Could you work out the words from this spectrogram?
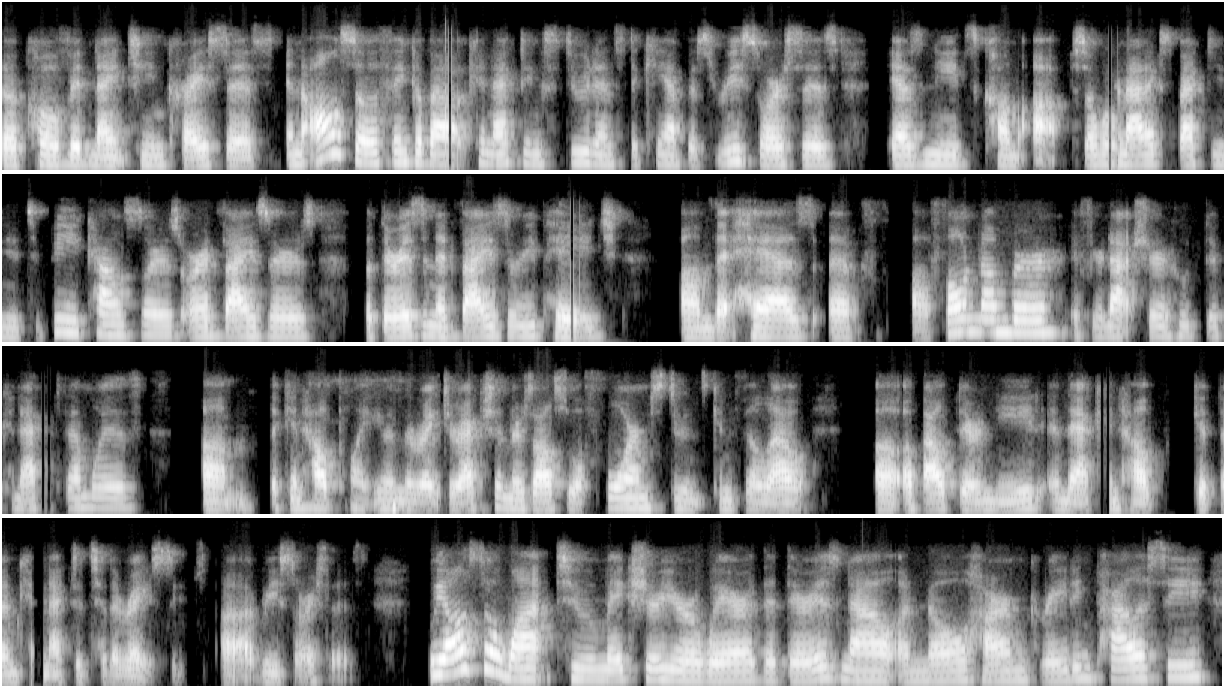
the COVID-19 crisis and also think about connecting students to campus resources as needs come up. So we're not expecting you to be counselors or advisors, but there is an advisory page um, that has a, a, phone number if you're not sure who to connect them with um, that can help point you in the right direction. There's also a form students can fill out uh, about their need and that can help get them connected to the right uh, resources. We also want to make sure you're aware that there is now a no harm grading policy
